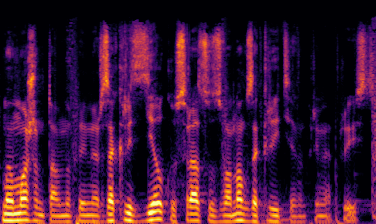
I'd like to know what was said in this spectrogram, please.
мы можем там, например, закрыть сделку, сразу звонок закрытия, например, провести.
